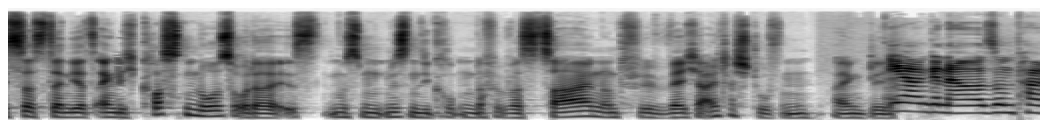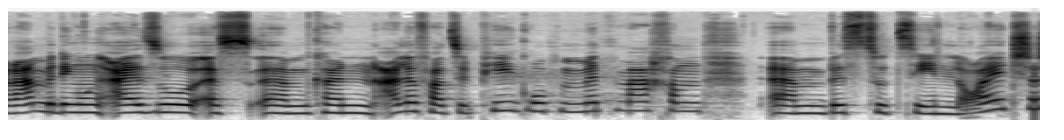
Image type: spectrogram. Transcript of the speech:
Ist das denn jetzt eigentlich kostenlos oder ist, müssen, müssen die Gruppen dafür was zahlen und für welche Altersstufen eigentlich? Ja, genau, so ein paar Rahmenbedingungen. Also es ähm, können alle VCP-Gruppen mitmachen, ähm, bis zu zehn Leute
